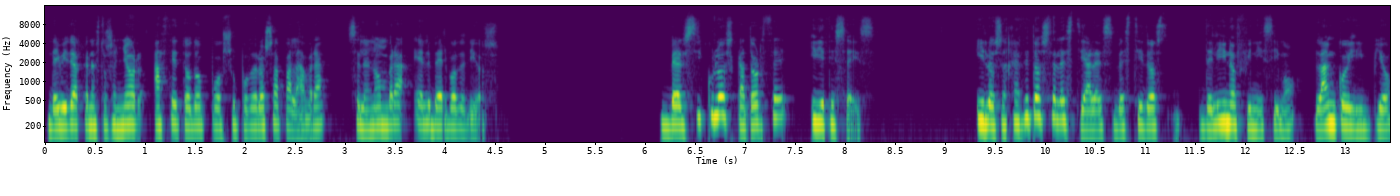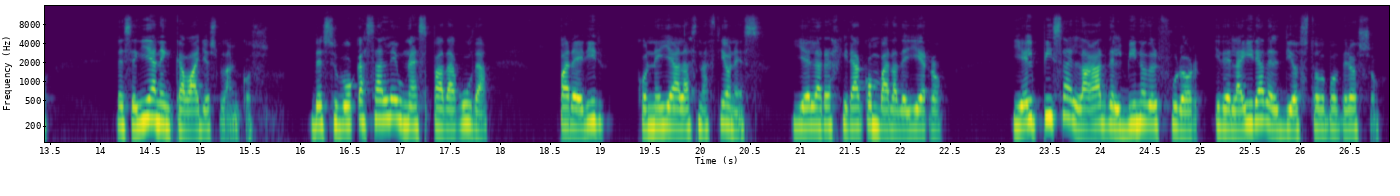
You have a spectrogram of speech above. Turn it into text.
Debido a que nuestro Señor hace todo por su poderosa palabra, se le nombra el Verbo de Dios. Versículos 14 y 16. Y los ejércitos celestiales, vestidos de lino finísimo, blanco y limpio, le seguían en caballos blancos. De su boca sale una espada aguda, para herir con ella a las naciones, y él la regirá con vara de hierro. Y él pisa el lagar del vino del furor y de la ira del Dios Todopoderoso.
